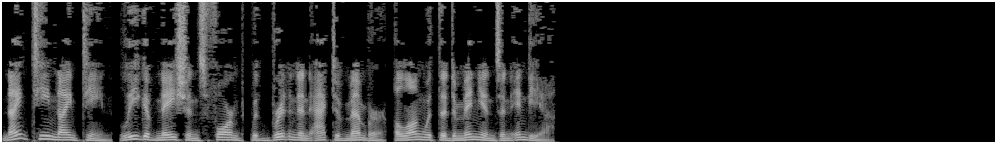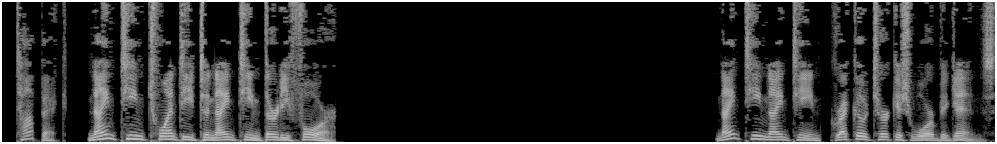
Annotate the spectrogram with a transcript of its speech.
1919, League of Nations formed, with Britain an active member, along with the Dominions and India. 1920–1934 1919 – Greco-Turkish War begins.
